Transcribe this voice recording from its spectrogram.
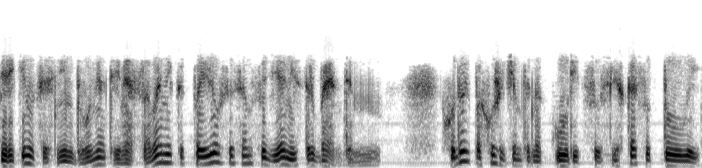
перекинуться с ним двумя-тремя словами, как появился сам судья мистер Бендем. Худой, похожий чем-то на курицу, слегка сутулый,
